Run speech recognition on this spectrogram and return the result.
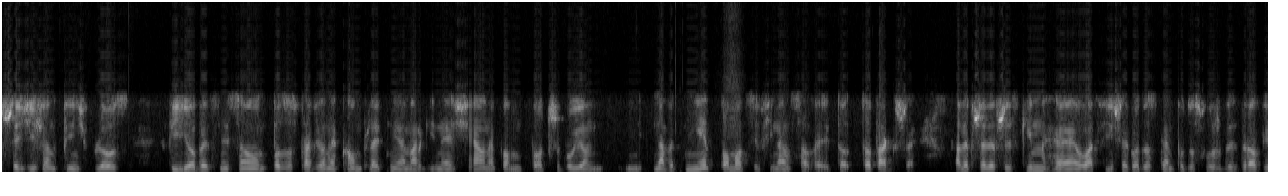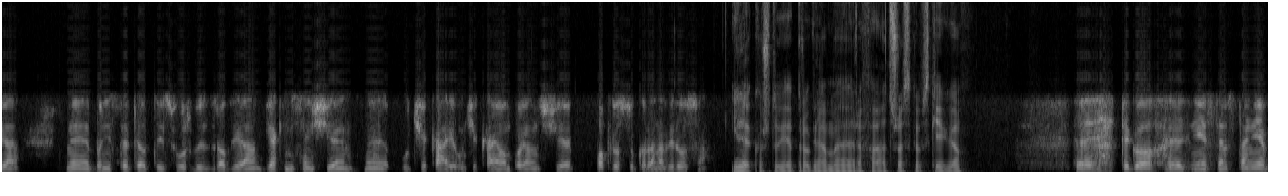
65 plus chwili obecnej są pozostawione kompletnie na marginesie, one po, potrzebują nawet nie pomocy finansowej, to, to także, ale przede wszystkim e, łatwiejszego dostępu do służby zdrowia, e, bo niestety od tej służby zdrowia w jakimś sensie e, uciekają, uciekają bojąc się po prostu koronawirusa. Ile kosztuje program Rafała Trzaskowskiego? Tego nie jestem w stanie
